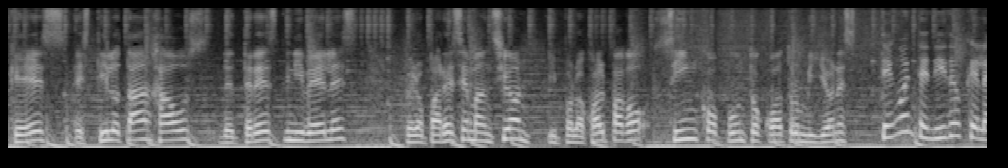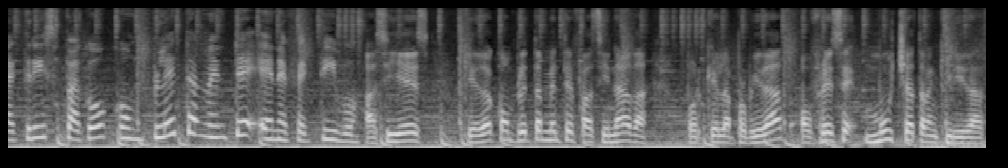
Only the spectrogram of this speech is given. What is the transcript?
que es estilo townhouse de tres niveles, pero parece mansión y por lo cual pagó 5.4 millones. Tengo entendido que la actriz pagó completamente en efectivo. Así es, quedó completamente fascinada porque la propiedad ofrece mucha tranquilidad.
